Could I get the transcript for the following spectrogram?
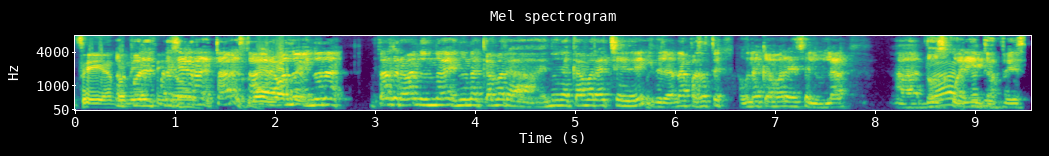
Sí, en realidad. sí, estaba, grabando en una. Estabas grabando en una, en una cámara, en una cámara HD y de la nada pasaste a una cámara de celular a 240, pues.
